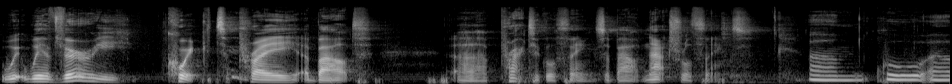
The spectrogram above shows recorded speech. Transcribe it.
We, we're very quick to pray about uh, practical things, about natural things. Um, cu uh,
